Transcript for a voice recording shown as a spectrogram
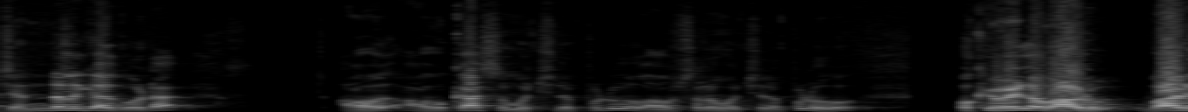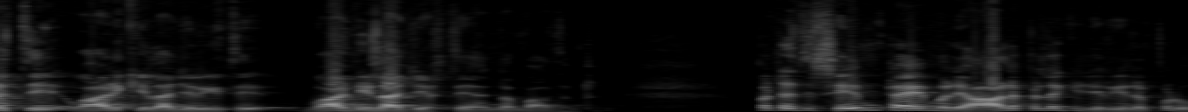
జనరల్గా కూడా అవ అవకాశం వచ్చినప్పుడు అవసరం వచ్చినప్పుడు ఒకవేళ వాడు వాడితే వాడికి ఇలా జరిగితే వాడిని ఇలా చేస్తే అన్న బాధ ఉంటుంది. But at the same time మరి ఆడపిల్లకి జరిగినప్పుడు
